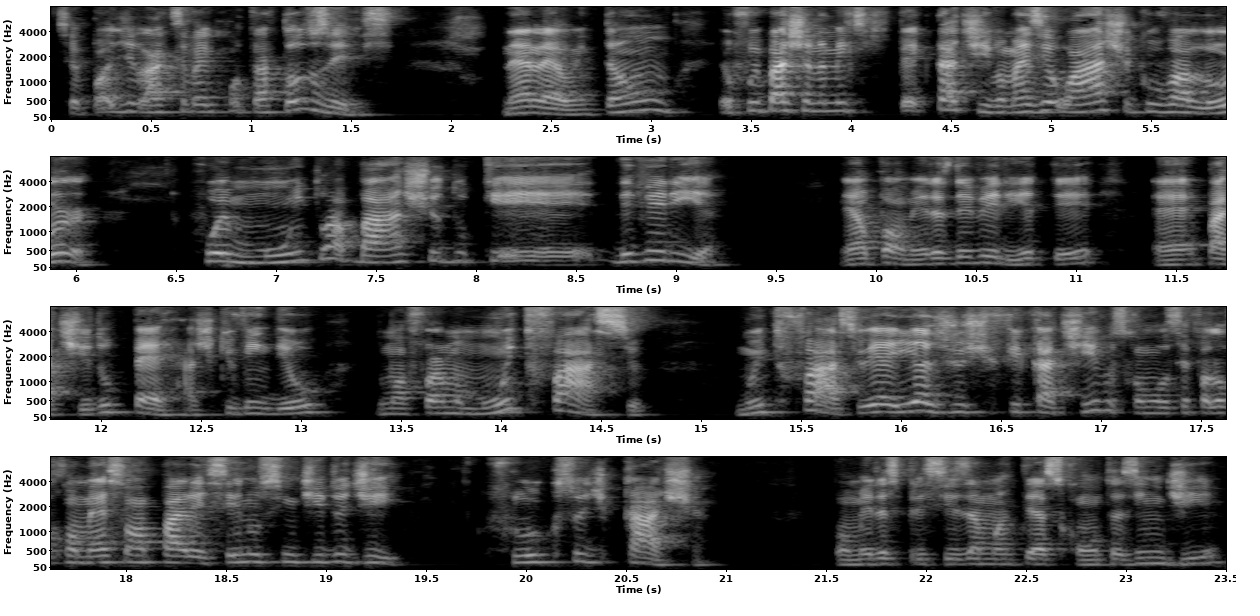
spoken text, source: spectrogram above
Você pode ir lá que você vai encontrar todos eles. Né, Léo? Então, eu fui baixando a minha expectativa, mas eu acho que o valor foi muito abaixo do que deveria. Né? O Palmeiras deveria ter é, batido o pé. Acho que vendeu de uma forma muito fácil. Muito fácil. E aí as justificativas, como você falou, começam a aparecer no sentido de fluxo de caixa. O Palmeiras precisa manter as contas em dia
